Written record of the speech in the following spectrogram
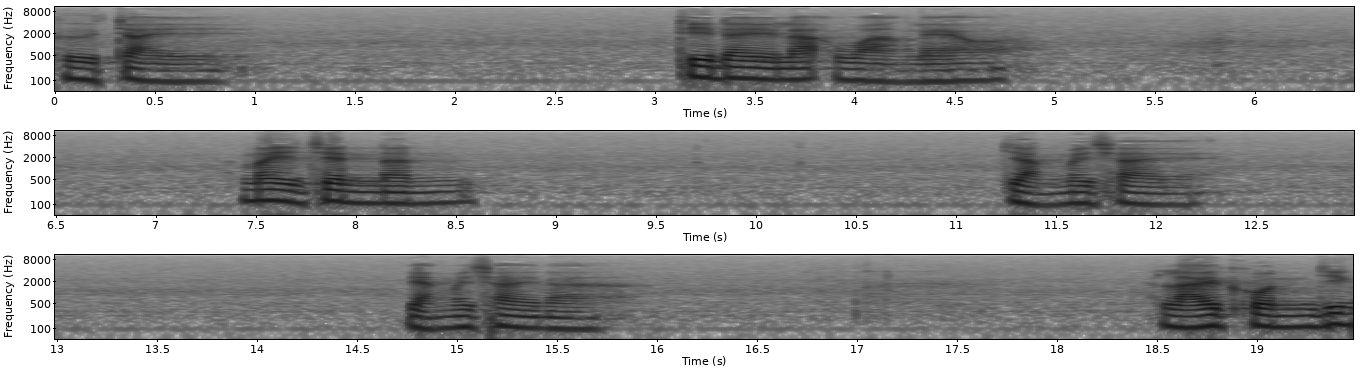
คือใจ ที่ได้ละวางแล้ว ไม่เช่นนั้น ยังไม่ใช่ ยังไม่ใช่นะ หลายคนยิ่ง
